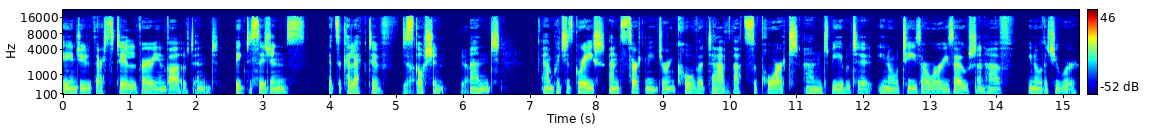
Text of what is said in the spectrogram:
A and Judith are still very involved and big decisions. It's a collective Yeah. discussion, Yeah. and um, which is great. And certainly during COVID, to have that support and to be able to, you know, tease our worries out and have, you know, that you were,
